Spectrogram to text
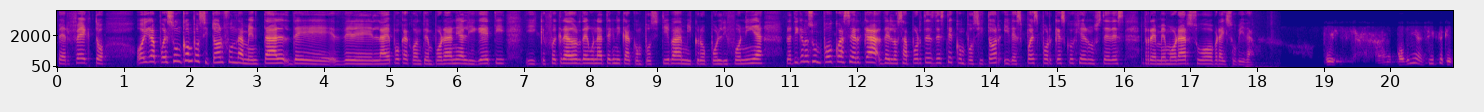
Perfecto. Oiga, pues un compositor fundamental de, de, la época contemporánea, Ligeti, y que fue creador de una técnica compositiva micropolifonía. Platícanos un poco acerca de los aportes de este compositor y después por qué escogieron ustedes rememorar su obra y su vida. Pues ah, podría decirte que,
